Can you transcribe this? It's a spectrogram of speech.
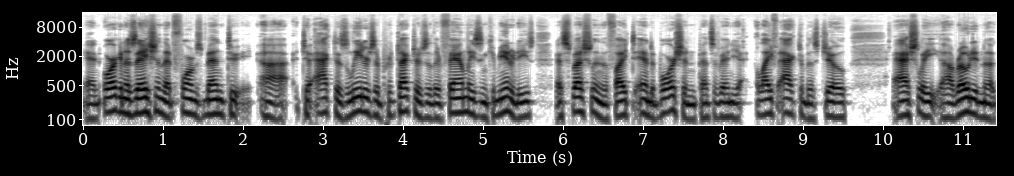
an organization that forms men to uh, to act as leaders and protectors of their families and communities, especially in the fight to end abortion. Pennsylvania life activist Joe Ashley uh, wrote in a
